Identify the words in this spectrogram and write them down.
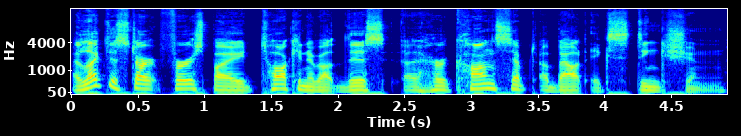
I'd like to start first by talking about this uh, her concept about extinction.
